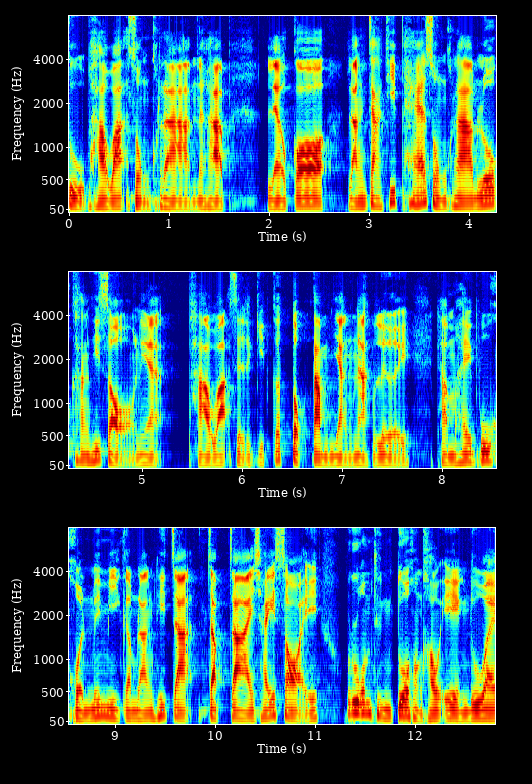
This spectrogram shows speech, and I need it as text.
สู่ภาวะสงครามนะครับ แล้วก็หลังจากที่แพ้สงครามโลกครั้งที่สองเนี่ยภาวะเศรษฐกิจก็ตกต่ำอย่างหนักเลยทำให้ผู้คนไม่มีกำลังที่จะจับจ่ายใช้สอยรวมถึงตัวของเขาเองด้วย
